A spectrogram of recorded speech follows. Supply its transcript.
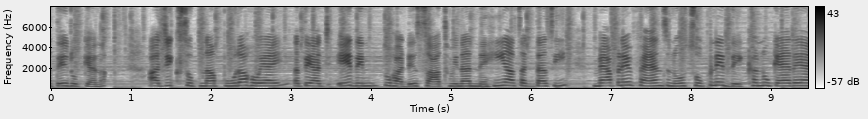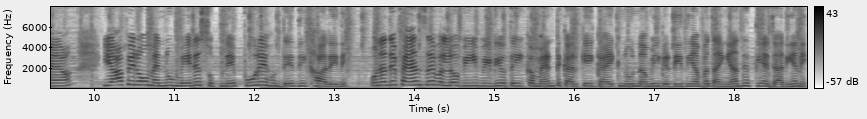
ਅਤੇ ਰੁਕਿਆ ਨਾ। ਅੱਜ ਇੱਕ ਸੁਪਨਾ ਪੂਰਾ ਹੋਇਆ ਏ ਅਤੇ ਅੱਜ ਇਹ ਦਿਨ ਤੁਹਾਡੇ ਸਾਥ ਬਿਨਾ ਨਹੀਂ ਆ ਸਕਦਾ ਸੀ। ਮੈਂ ਆਪਣੇ ਫੈਨਸ ਨੂੰ ਸੁਪਨੇ ਦੇਖਣ ਨੂੰ ਕਹਿ ਰਿਹਾ ਹਾਂ ਜਾਂ ਫਿਰ ਉਹ ਮੈਨੂੰ ਮੇਰੇ ਸੁਪਨੇ ਪੂਰੇ ਹੁੰਦੇ ਦਿਖਾ ਰਹੇ ਨੇ। ਉਹਨਾਂ ਦੇ ਫੈਨਸ ਦੇ ਵੱਲੋਂ ਵੀ ਵੀਡੀਓ ਤੇ ਕਮੈਂਟ ਕਰਕੇ ਗਾਇਕ ਨੂੰ ਨਵੀਂ ਗੱਡੀ ਦੀਆਂ ਵਧਾਈਆਂ ਦਿੱਤੀਆਂ ਜਾ ਰਹੀਆਂ ਨੇ।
